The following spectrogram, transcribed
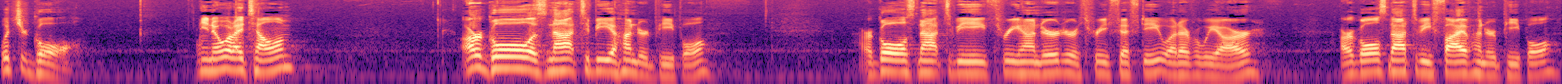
What's your goal? You know what I tell them? Our goal is not to be 100 people. Our goal is not to be 300 or 350, whatever we are. Our goal is not to be 500 people.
